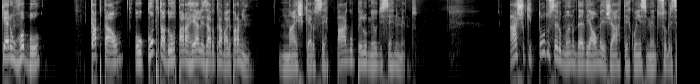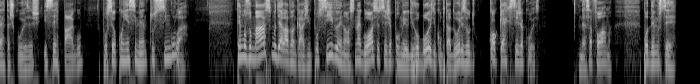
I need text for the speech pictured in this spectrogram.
Quero um robô, capital ou computador para realizar o trabalho para mim, mas quero ser pago pelo meu discernimento. Acho que todo ser humano deve almejar ter conhecimento sobre certas coisas e ser pago por seu conhecimento singular. Temos o máximo de alavancagem possível em nosso negócio, seja por meio de robôs, de computadores ou de qualquer que seja coisa. Dessa forma, podemos ser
